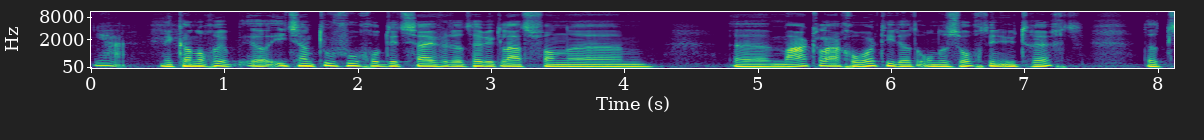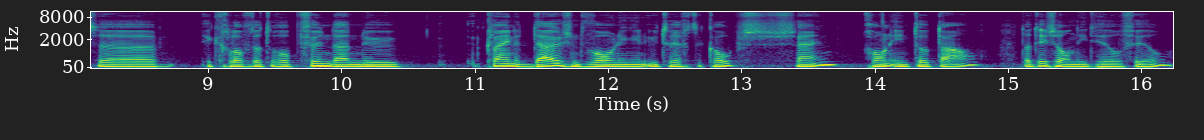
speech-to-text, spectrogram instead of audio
Ja. Ik kan nog iets aan toevoegen op dit cijfer. Dat heb ik laatst van uh, makelaar gehoord die dat onderzocht in Utrecht. Dat, uh, ik geloof dat er op Funda nu kleine duizend woningen in Utrecht te koop zijn. Gewoon in totaal. Dat is al niet heel veel.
